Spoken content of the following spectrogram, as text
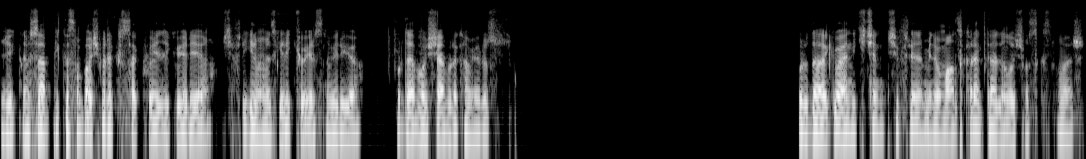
Öncelikle mesela bir kısmı boş bırakırsak böylelik veriyor. Şifre girmemiz gerekiyor. Yarısını veriyor. Burada boş yer bırakamıyoruz. Burada güvenlik için şifrenin minimum 6 karakterden oluşması kısmı var.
